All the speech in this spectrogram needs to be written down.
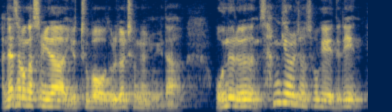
안녕하세요. 반갑습니다. 유튜버 놀던 청년입니다. 오늘은 3개월 전 소개해드린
